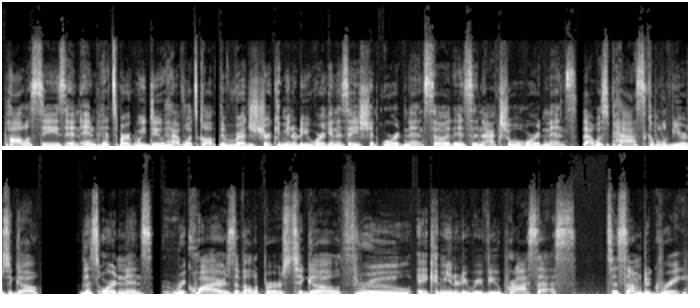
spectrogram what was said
policies. And in Pittsburgh, we do have what's called the Registered Community Organization Ordinance. So it is an actual ordinance that was passed a couple of years ago. This ordinance requires developers to go through a community review process to some degree.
